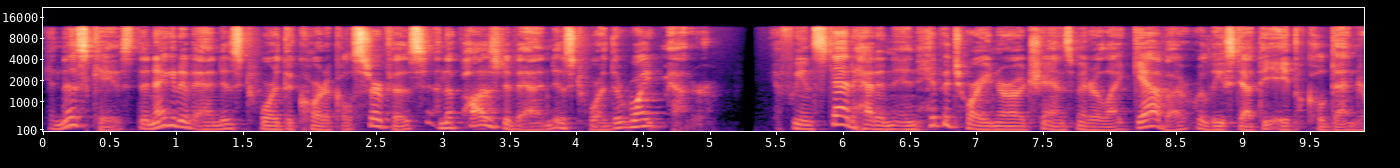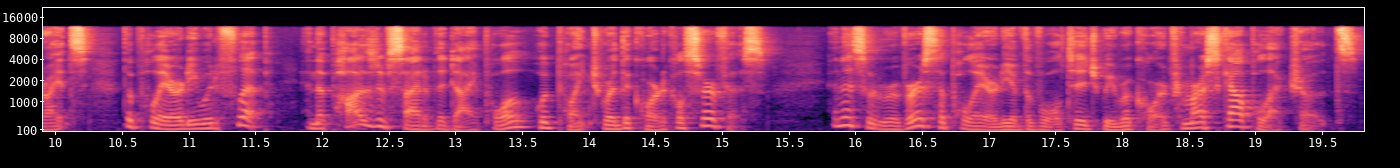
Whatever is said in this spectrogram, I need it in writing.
In this case, the negative end is toward the cortical surface and the positive end is toward the white matter. If we instead had an inhibitory neurotransmitter like GABA released at the apical dendrites, the polarity would flip, and the positive side of the dipole would point toward the cortical surface, and this would reverse the polarity of the voltage we record from our scalp electrodes.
